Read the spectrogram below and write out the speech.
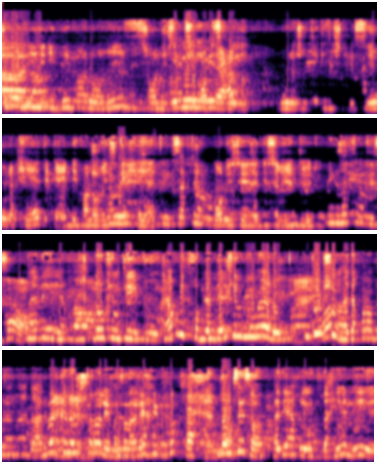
شغل يديفالوريز شغل لي تاعك ولا شفتي كيفاش تحسي ولا حياتك يعني ديفالوريز كاع حياتك اكزاكتومون لو سي سي ريان دو تو اكزاكتومون سي سا هذه هي دونك انت تعرفي ديك البروبليم ديالك يولي والو انت شنو هذا بروبليم هذا على بالك أنا واش صرا لي ما صرا لي. دونك سي سا هذه عقلية الضحية اللي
